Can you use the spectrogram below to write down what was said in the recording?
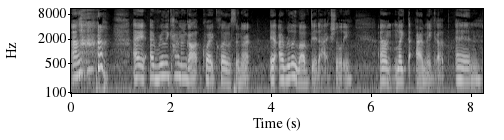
uh, I I really kind of got quite close, and I it, I really loved it actually um, like the eye makeup. And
